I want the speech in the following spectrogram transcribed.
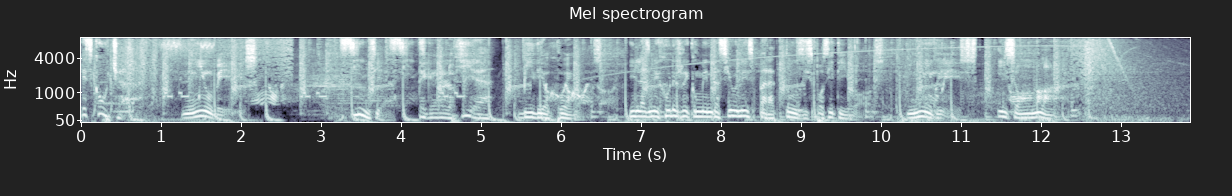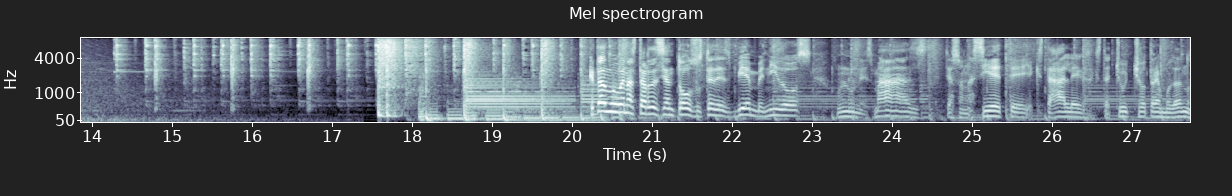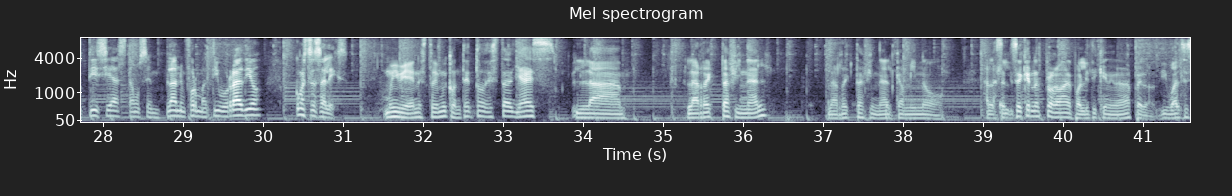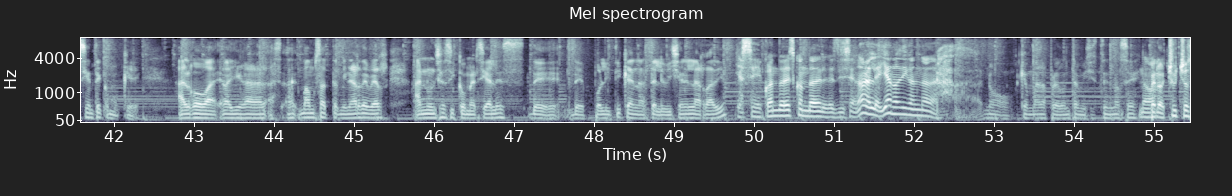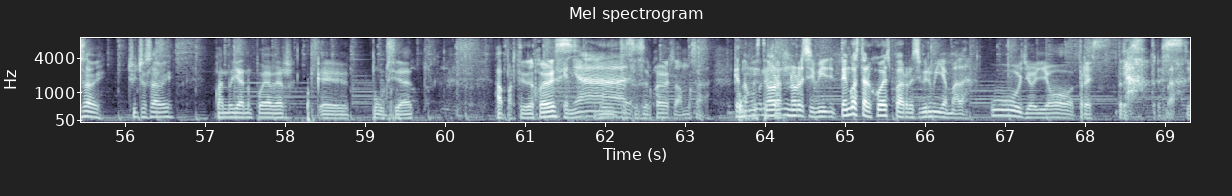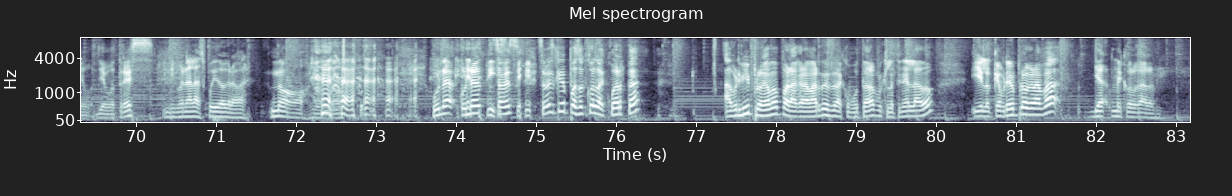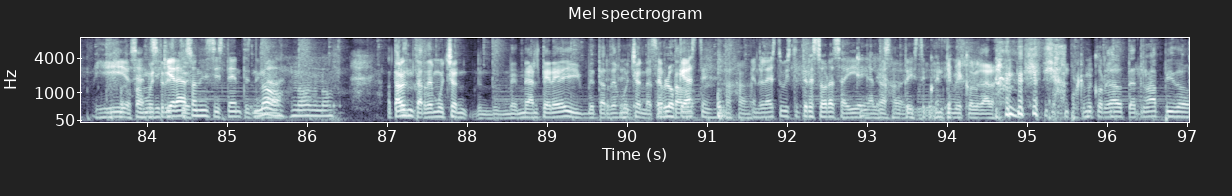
Escucha Newbies. Ciencias, tecnología, videojuegos y las mejores recomendaciones para tus dispositivos. Newbies y Online. ¿Qué tal? Muy buenas tardes, sean todos ustedes bienvenidos. Un lunes más, ya son las 7, y aquí está Alex, aquí está Chucho, traemos las noticias, estamos en plano informativo radio. ¿Cómo estás, Alex? Muy bien, estoy muy contento. Esta ya es la, la recta final. La recta final camino a la Sé que no es programa de política ni nada, pero igual se siente como que algo va, a llegar. vamos a terminar de ver anuncios y comerciales de, política en la televisión y en la radio. Ya sé, ¿cuándo es cuando les dicen, órale, ya no digan nada? No, qué mala pregunta me hiciste, no sé. Pero Chucho sabe, Chucho sabe cuándo ya no puede haber eh, publicidad a partir del jueves. Genial. Entonces el jueves vamos a. Que no, no, recibí. Tengo hasta el jueves para recibir mi llamada. Uy, yo llevo tres. Tres. tres. Llevo, llevo, tres. Y ninguna las has podido grabar. No, no, no. una, una, ¿sabes, ¿Sabes qué me pasó con la cuarta? Abrí mi programa para grabar desde la computadora porque la tenía al lado. Y en lo que abrió el programa, ya me colgaron. Y, o sea, ni siquiera son insistentes ni no, No, no, no. Tal vez me tardé mucho, en, me, alteré y me tardé mucho en hacer Te bloqueaste. En realidad estuviste tres horas ahí, Alex, no te diste cuenta. Y me colgaron. ya, ¿por qué me colgaron tan rápido?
